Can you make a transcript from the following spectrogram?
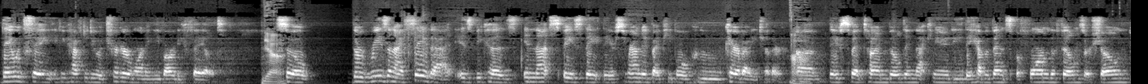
they would say, if you have to do a trigger warning, you've already failed. Yeah. So the reason I say that is because in that space they, they are surrounded by people who care about each other. Uh-huh. Um, they've spent time building that community. They have events before the films are shown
